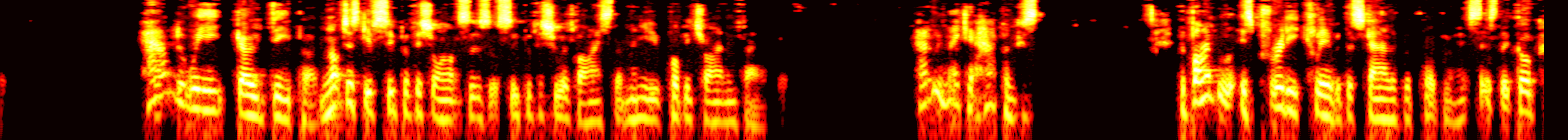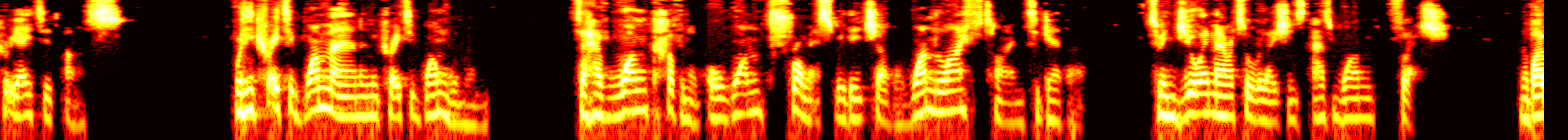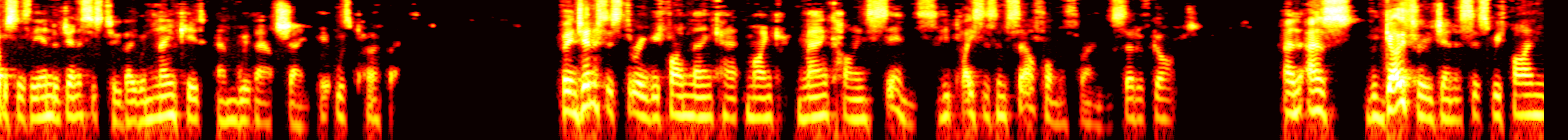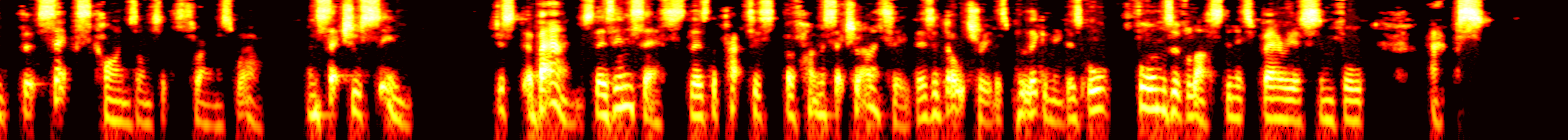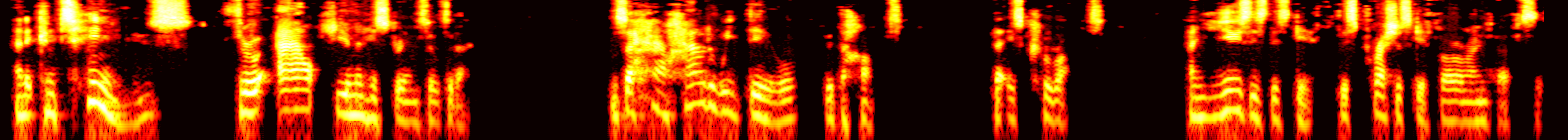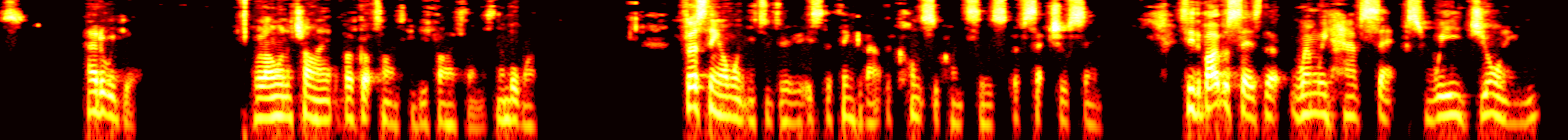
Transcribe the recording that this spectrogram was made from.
How do we go deeper? Not just give superficial answers or superficial advice that many of you probably tried and failed with. How do we make it happen? Because the Bible is pretty clear with the scale of the problem. It says that God created us. Well, He created one man and He created one woman to have one covenant or one promise with each other, one lifetime together, to enjoy marital relations as one flesh. the Bible says at the end of Genesis 2, they were naked and without shame. It was perfect. But in Genesis 3, we find mankind, mankind sins. He places himself on the throne instead of God. And as we go through Genesis, we find that sex climbs onto the throne as well. And sexual sin just abounds. There's incest, there's the practice of homosexuality, there's adultery, there's polygamy, there's all forms of lust in its various sinful acts. And it continues throughout human history until today. And so how? How do we deal with the heart that is corrupt and uses this gift, this precious gift for our own purposes? How do we do it? Well, I want to try, if I've got time, to give you five things. Number one. First thing I want you to do is to think about the consequences of sexual sin. See, the Bible says that when we have sex, we join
